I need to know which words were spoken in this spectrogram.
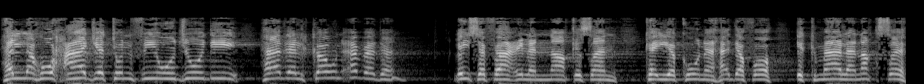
هل له حاجة في وجود هذا الكون؟ ابدا. ليس فاعلا ناقصا كي يكون هدفه إكمال نقصه.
